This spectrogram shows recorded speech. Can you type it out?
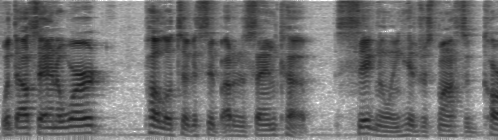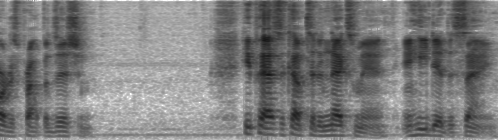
Without saying a word, Polo took a sip out of the same cup, signaling his response to Carter's proposition. He passed the cup to the next man, and he did the same.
